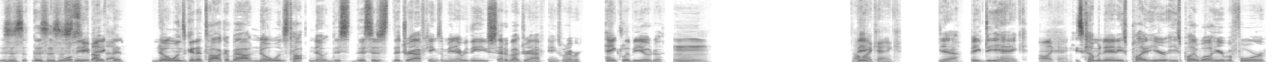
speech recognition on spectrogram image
This is this is a We'll sneak pick that. that. no one's gonna talk about. No one's talk. No, this this is the DraftKings. I mean, everything you said about DraftKings, whatever. Hank Lebioda, Mm. I Big- like Hank. yeah, Big D Hank. I like Hank. He's coming in. He's played here. He's played well here before.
